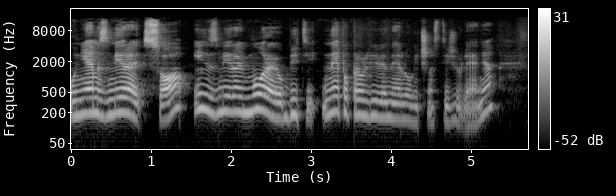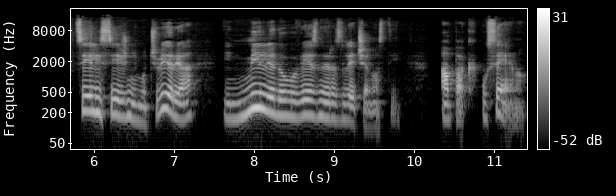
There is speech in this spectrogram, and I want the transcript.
V njem zmeraj so in zmeraj morajo biti nepopravljive nelogičnosti življenja, celi sežni močvirja in milje dolgovezne razlečenosti. Ampak vseeno,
